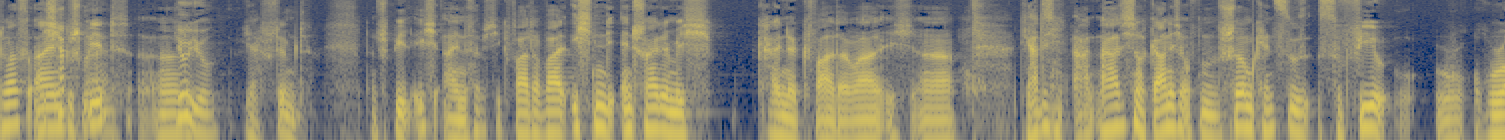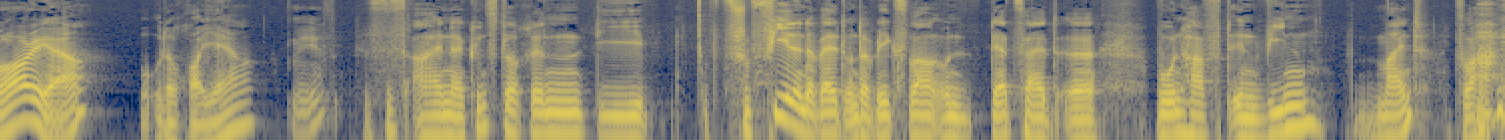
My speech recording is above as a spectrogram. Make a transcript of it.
du hast einen gespielt? einen. Äh, Juju. Ja, stimmt. Dann spiele ich einen. Jetzt habe ich die Qual der Wahl. Ich entscheide mich keine Qual der Wahl. Ich, äh, die hatte ich, hatte ich noch gar nicht auf dem Schirm. Kennst du Sophie Royer oder Royer? Nee. Das ist eine Künstlerin, die schon viel in der Welt unterwegs war und derzeit äh, wohnhaft in Wien meint zu haben.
